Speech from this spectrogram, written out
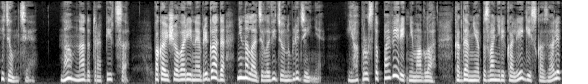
Идемте. Нам надо торопиться, пока еще аварийная бригада не наладила видеонаблюдение. Я просто поверить не могла, когда мне позвонили коллеги и сказали,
